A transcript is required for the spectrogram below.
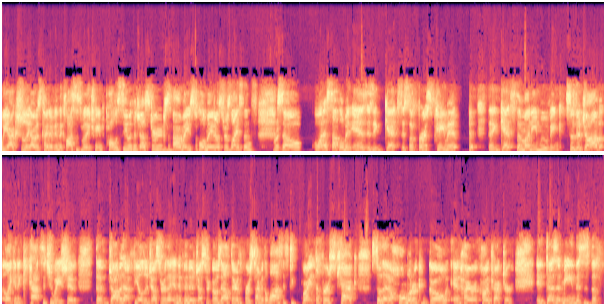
we actually, I was kind of in the classes where they trained policy with adjusters. Mm-hmm. Um, I used to hold my adjuster's license. Right. So what a supplement is, is it gets, it's the first payment that gets the money moving. So the job, like in a cat situation, the job of that field adjuster, that independent adjuster goes out there the first time of the loss is to write the first check so that a homeowner can go and hire a contractor. It doesn't mean this is the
